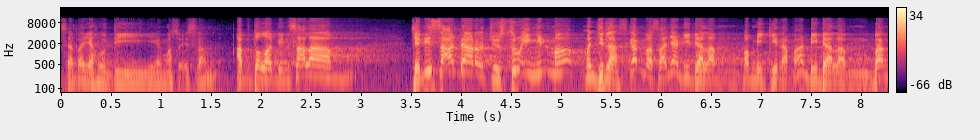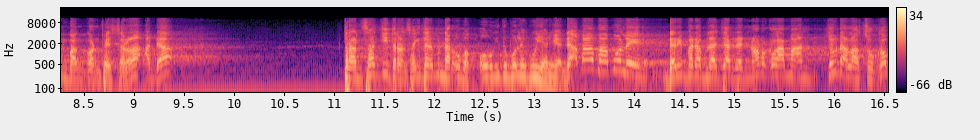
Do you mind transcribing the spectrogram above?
Siapa? Yahudi yang masuk Islam. Abdullah bin Salam jadi sadar justru ingin menjelaskan bahasanya di dalam pemikir apa di dalam bank-bank konvensional ada transaksi-transaksi tidak benar. Oh, oh begitu boleh Bu ya? Tidak apa-apa boleh. Daripada belajar dari nol kelamaan, sudahlah cukup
